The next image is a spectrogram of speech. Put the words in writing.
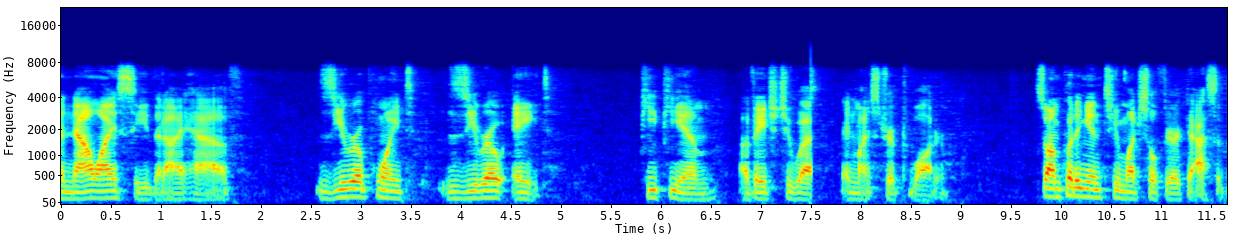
then now I see that I have 0.08 ppm of H2S in my stripped water. So I'm putting in too much sulfuric acid.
